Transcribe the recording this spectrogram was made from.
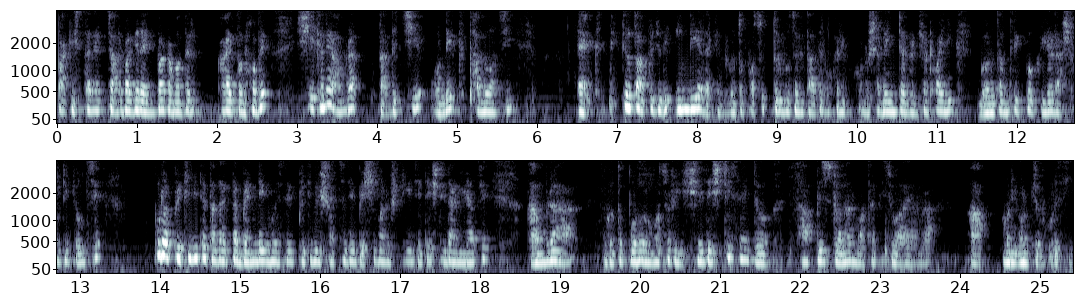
পাকিস্তানের চার ভাগের এক ভাগ আমাদের আয়তন হবে। সেখানে আমরা তাদের চেয়ে অনেক ভালো আছি। এক। দ্বিতীয়ত, আপনি যদি ইন্ডিয়া দেখেন, গত পঁচাত্তর বছরে তাদের ওখানে কোনো সেনা ইন্টারভেনশন হয়নি, গণতান্ত্রিক প্রক্রিয়া, রাষ্ট্রটি চলছে। পুরো পৃথিবীতে তাদের একটা ব্যান্ডিং হয়েছে, পৃথিবীর সবচেয়ে বেশি মানুষ নিয়ে যে দেশটি দাঁড়িয়ে আছে। আমরা গত পনেরো বছরে সে দেশটি তো ছাব্বিশ ডলার মাথা পিছু আয় আমরা মানে অর্জন করেছি।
